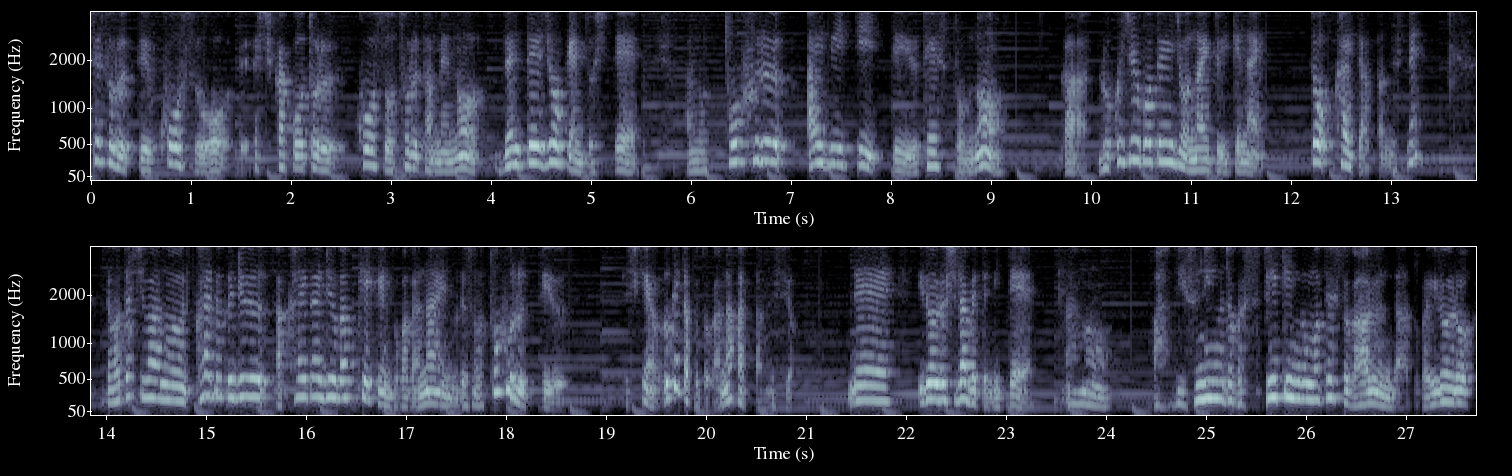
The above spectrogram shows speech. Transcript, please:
TESOL っていうコースを、資格を取る、コースを取るための前提条件として、あの、 TOEFL iBT っていうテストのが65点以上ないといけないと書いてあったんですね。で私はあの海外留あ海外留学経験とかがないので、その TOEFL っていう試験を受けたことがなかったんですよ。で、いろいろ調べてみて、あの、あ、リスニングとかスピーキングもテストがあるんだとか、いろいろ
